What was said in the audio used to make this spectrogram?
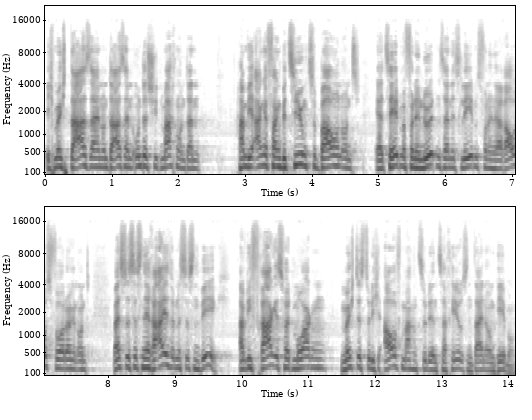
Ich möchte da sein und da seinen Unterschied machen. Und dann haben wir angefangen, Beziehungen zu bauen und er erzählt mir von den Nöten seines Lebens, von den Herausforderungen. Und weißt du, es ist eine Reise und es ist ein Weg. Aber die Frage ist heute Morgen, möchtest du dich aufmachen zu den Zachäus in deiner Umgebung?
